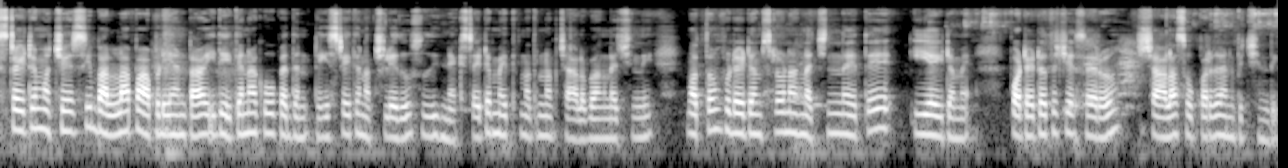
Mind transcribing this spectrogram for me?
నెక్స్ట్ ఐటెం వచ్చేసి బల్లా పాపిడి అంట. ఇదైతే నాకు పెద్ద టేస్ట్ అయితే నచ్చలేదు. సో ఇది నెక్స్ట్ ఐటెం అయితే మాత్రం నాకు చాలా బాగా నచ్చింది. మొత్తం ఫుడ్ ఐటమ్స్లో నాకు నచ్చింది అయితే ఈ ఐటమే. పొటాటోతో చేశారు. చాలా సూపర్గా అనిపించింది.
